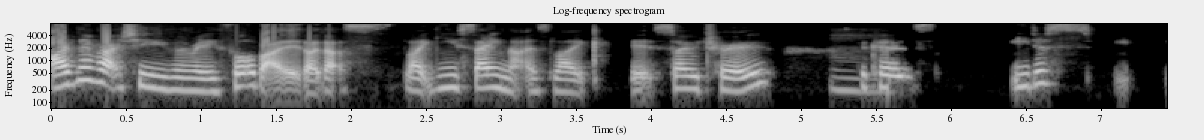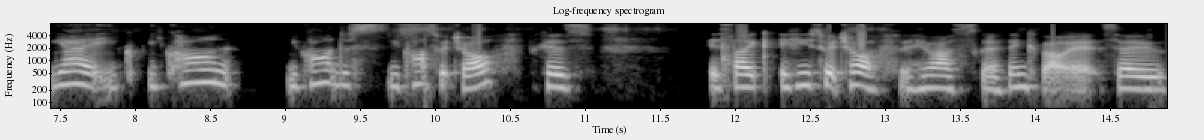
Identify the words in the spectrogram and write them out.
I've never actually even really thought about it. Like that's like you saying that is like it's so true Mm. because you just yeah you, you can't you can't just you can't switch off because it's like if you switch off who else is going to think about it? So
